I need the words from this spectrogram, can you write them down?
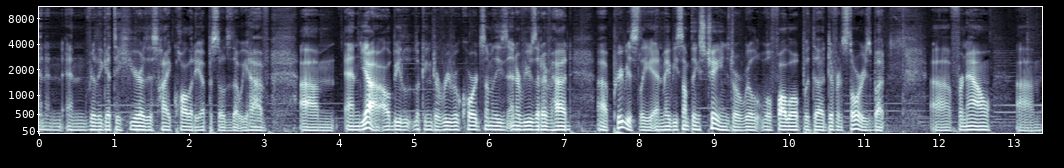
in and, and really get to hear this high quality episodes that we have. Um, and yeah, I'll be looking to re-record some of these interviews that I've had uh, previously, and maybe something's changed, or we'll we'll follow up with uh, different stories. But uh, for now, um,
